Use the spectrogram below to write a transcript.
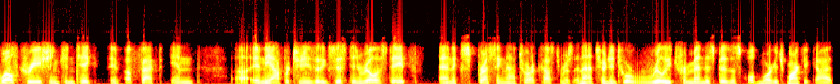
wealth creation can take effect in uh, in the opportunities that exist in real estate and expressing that to our customers. And that turned into a really tremendous business called Mortgage Market Guide.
